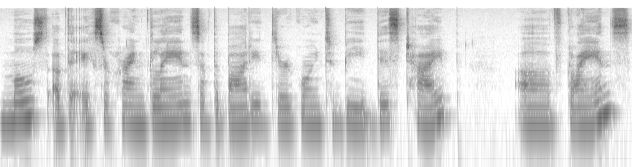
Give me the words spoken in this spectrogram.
Most of the exocrine glands of the body, they're going to be this type of glands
